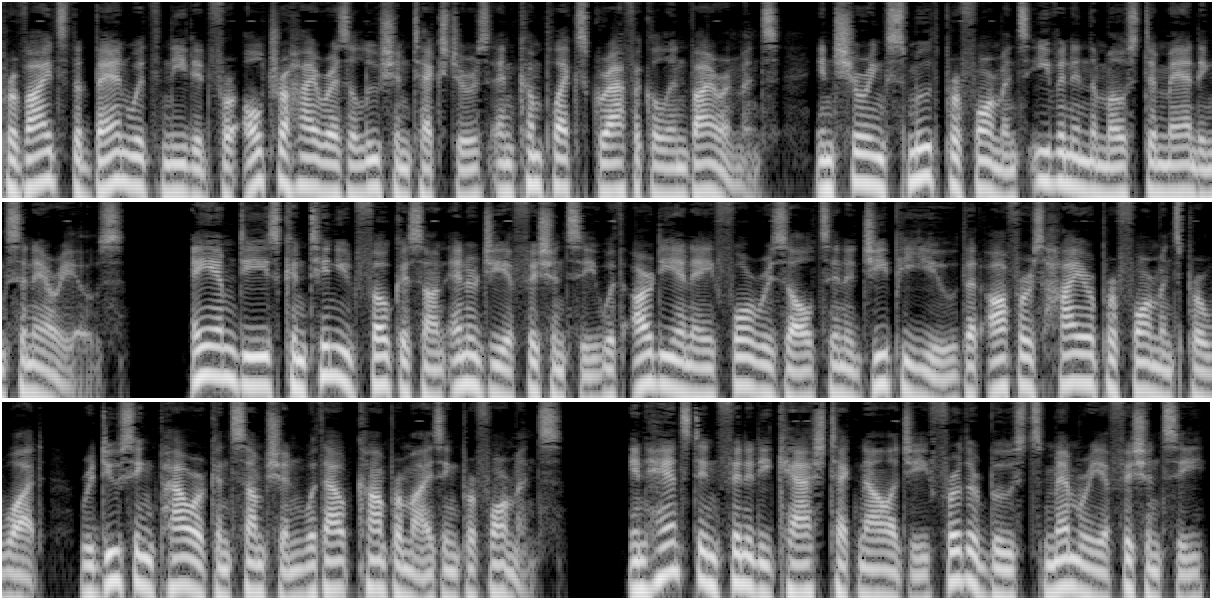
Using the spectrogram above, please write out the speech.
provides the bandwidth needed for ultra high resolution textures and complex graphical environments, ensuring smooth performance even in the most demanding scenarios. AMD's continued focus on energy efficiency with RDNA 4 results in a GPU that offers higher performance per watt, reducing power consumption without compromising performance. Enhanced Infinity Cache technology further boosts memory efficiency,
